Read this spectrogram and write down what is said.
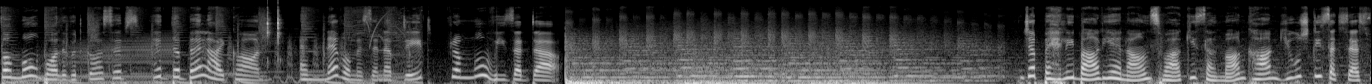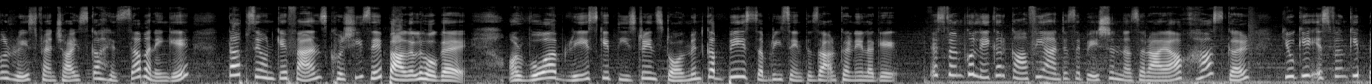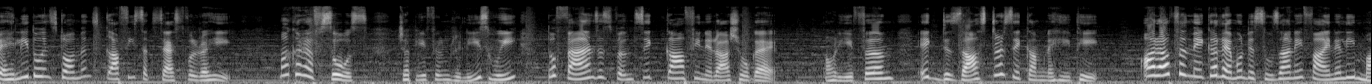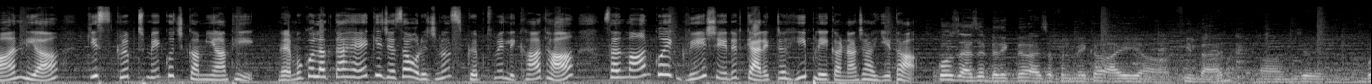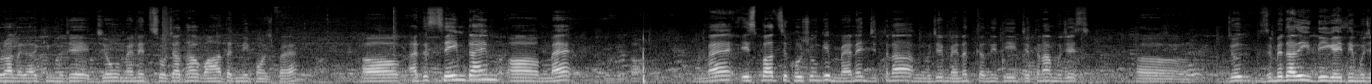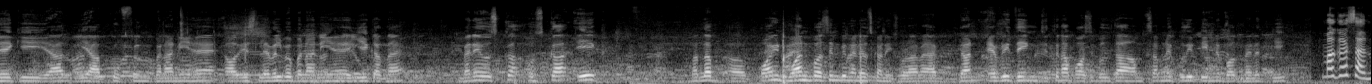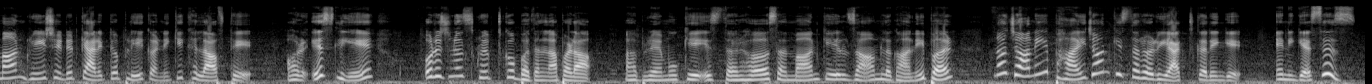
For more Bollywood gossips, hit the bell icon and never miss an update from Movies Adda. जब पहली बार ये announce हुआ कि Salman Khan hugely successful Race franchise का हिस्सा बनेंगे तब से उनके फैंस खुशी से पागल हो गए और वो अब रेस के तीसरे इंस्टॉलमेंट का बेसब्री से इंतज़ार करने लगे इस फ़िल्म को लेकर काफ़ी एंटिसिपेशन नज़र आया खासकर क्योंकि इस फ़िल्म की पहली दो इंस्टॉलमेंट्स काफ़ी सक्सेसफुल रही मगर अफसोस, जब ये फ़िल्म रिलीज़ हुई तो फैंस इस फ़िल्म से काफ़ी निराश हो गए। और ये फ़िल्म एक डिजास्टर से कम नहीं थी। और अब फ़िल्म मेकर रेमो डिसूजा ने फाइनली मान लिया कि स्क्रिप्ट में कुछ कमियाँ थी। रेमो को लगता है कि जैसा ओरिजिनल स्क्रिप्ट में लिखा था, सलमान को एक ग्रे शेडेड कैरेक्टर ही प्ले करना चाहिए था। बैड मुझे बुरा लगा कि मुझे जो मैंने सोचा था, वहाँ तक नहीं पहुँच पाया। एट द सेम टाइम मैं मैं इस बात से खुश हूँ कि मैंने जितना मुझे मेहनत करनी थी जितना मुझे uh, जो ज़िम्मेदारी दी गई थी मुझे कि यार ये आपको फ़िल्म बनानी है और इस लेवल पे बनानी है ये करना है मैंने उसका उसका एक मतलब पॉइंट वन परसेंट भी मैंने उसका नहीं छोड़ा। मैं डन एवरीथिंग जितना पॉसिबल था। हम सबने पूरी टीम ने बहुत मेहनत की। मगर Salman grey shaded character play करने के खिलाफ थे और इसलिए ओरिजिनल स्क्रिप्ट को बदलना पड़ा। अब रेमो के इस तरह सलमान के इल्ज़ाम लगाने पर न जाने भाईजान किस तरह रिएक्ट करेंगे। Any guesses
